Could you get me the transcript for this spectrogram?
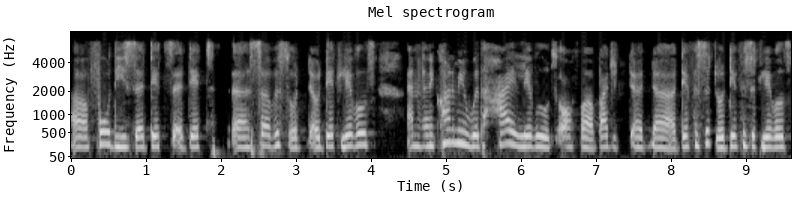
uh, for these uh, debts, uh, debt uh, service or, or, debt levels, and an economy with high levels of uh, budget deficit or deficit levels,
